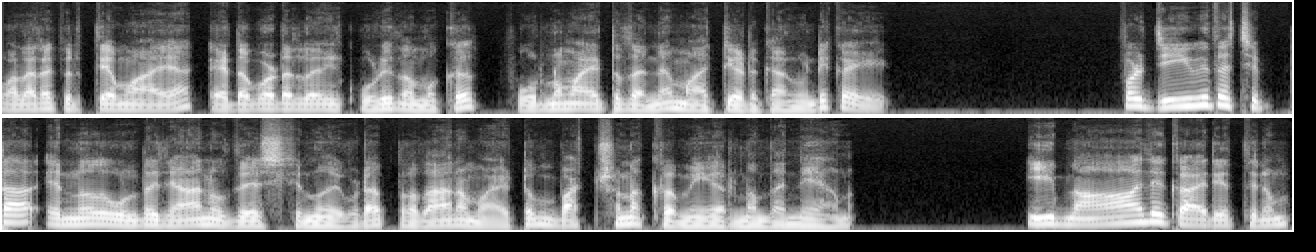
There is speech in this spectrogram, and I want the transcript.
വളരെ കൃത്യമായ ഇടപെടലിൽ കൂടി നമുക്ക് പൂർണമായിട്ട് തന്നെ മാറ്റിയെടുക്കാൻ വേണ്ടി കഴിയും. അപ്പോൾ ജീവിത ചിട്ട എന്നതുകൊണ്ട് ഞാൻ ഉദ്ദേശിക്കുന്നത് ഇവിടെ പ്രധാനമായിട്ടും ഭക്ഷണ ക്രമീകരണം തന്നെയാണ്. ഈ നാല് കാര്യത്തിനും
